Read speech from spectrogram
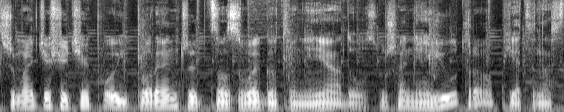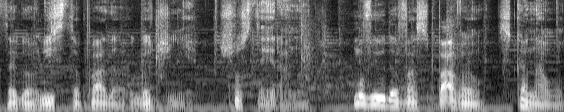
Trzymajcie się ciepło i poręczy, co złego to nie ja. Do usłyszenia jutro, 15 listopada o godzinie 6 rano. Mówił do Was Paweł z kanału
